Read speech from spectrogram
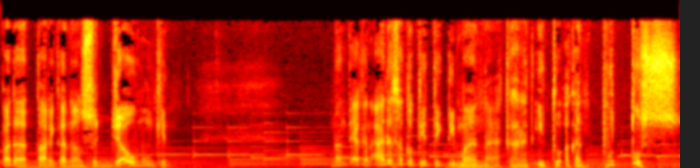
pada tarikan yang sejauh mungkin nanti akan ada satu titik di mana karet itu akan putus.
